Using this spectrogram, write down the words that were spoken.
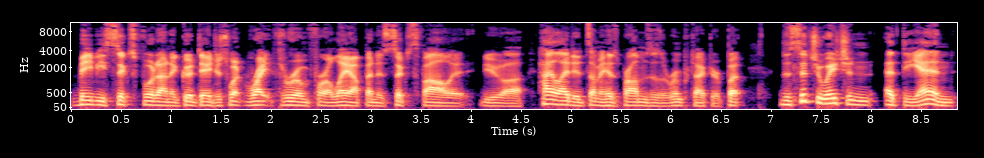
maybe six foot on a good day, just went right through him for a layup and his sixth foul. It, you uh, highlighted some of his problems as a rim protector, but the situation at the end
